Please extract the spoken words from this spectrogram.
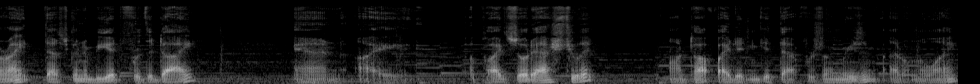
All right, that's going to be it for the dye. And I applied soda ash to it on top. I didn't get that for some reason. I don't know why.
